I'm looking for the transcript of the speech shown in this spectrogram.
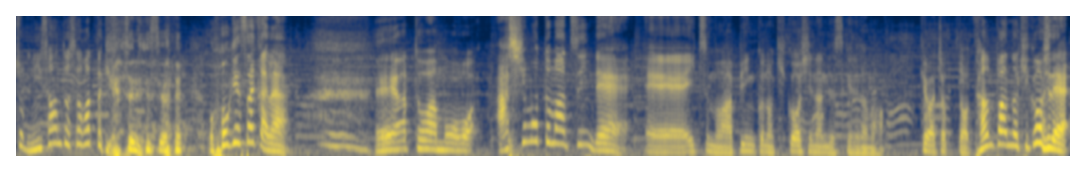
ちょっと23度下がった気がするんですよね。大げさかな。えーあとはもう足元も暑いんで、えーいつもはピンクの貴公子なんですけれども今日はちょっと短パンの貴公子で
